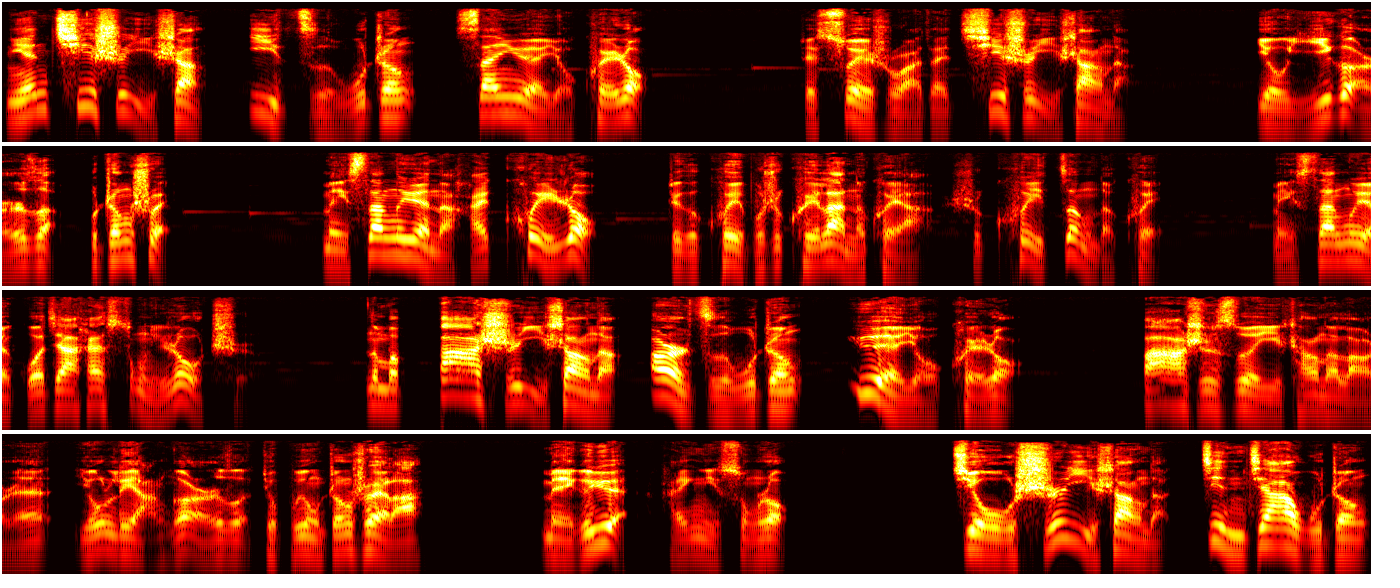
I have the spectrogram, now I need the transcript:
年七十以上，一子无征，三月有馈肉。这岁数啊，在七十以上的，有一个儿子不征税，每三个月呢还馈肉。这个馈不是溃烂的溃啊，是馈赠的馈。每三个月，国家还送你肉吃。那么八十以上的二子无争，月有馈肉。八十岁以上的老人有两个儿子就不用征税了啊，每个月还给你送肉。九十以上的进家无争，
